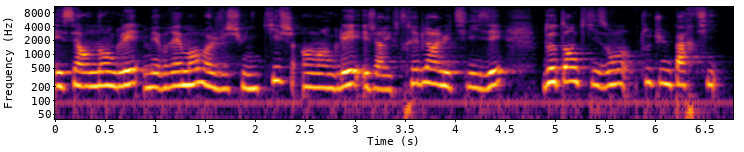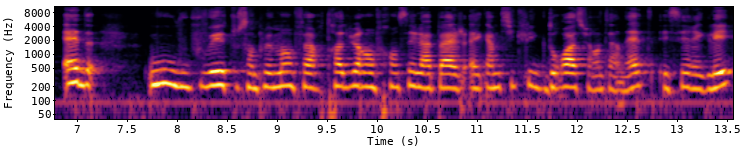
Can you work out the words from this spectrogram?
et c'est en anglais, mais vraiment, moi je suis une quiche en anglais et j'arrive très bien à l'utiliser, d'autant qu'ils ont une partie aide ou vous pouvez tout simplement faire traduire en français la page avec un petit clic droit sur internet et c'est réglé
